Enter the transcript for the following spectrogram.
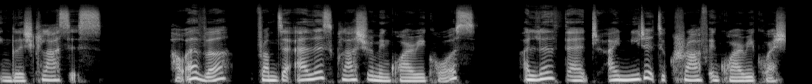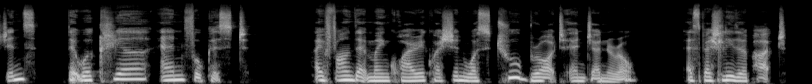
English classes? However, from the ELIS Classroom Inquiry course, I learned that I needed to craft inquiry questions that were clear and focused. I found that my inquiry question was too broad and general, especially the part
